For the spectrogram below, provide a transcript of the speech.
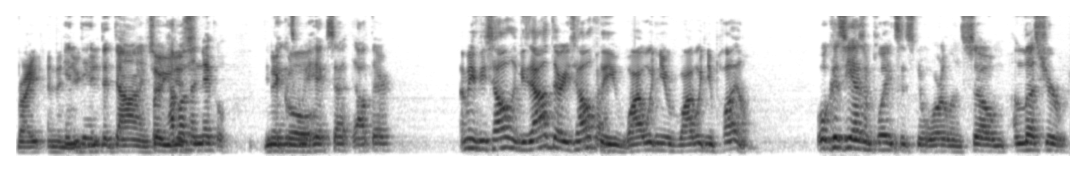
right? And then In, you, in the dime. so how about the nickel? You nickel- Hicks out, there? I mean, if he's healthy, if he's out there, he's healthy. Why wouldn't you? Why wouldn't you play him? Well, because he hasn't played since New Orleans, so unless you're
